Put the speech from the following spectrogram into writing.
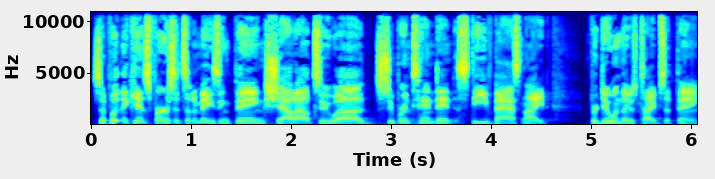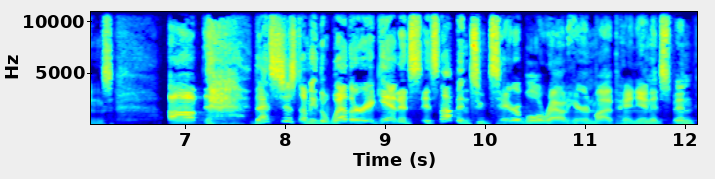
So putting the kids first, it's an amazing thing. Shout out to uh, Superintendent Steve Basnight for doing those types of things. Uh, that's just, I mean, the weather again. It's it's not been too terrible around here, in my opinion. It's been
